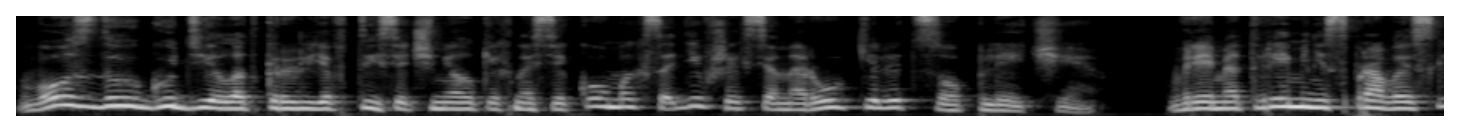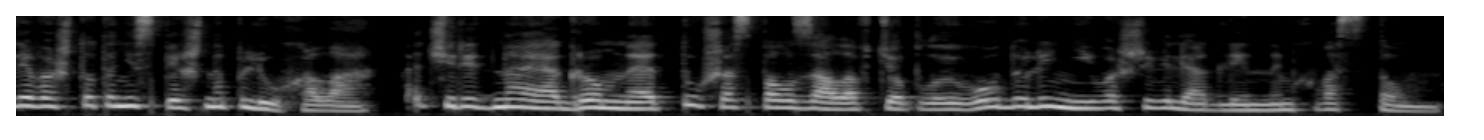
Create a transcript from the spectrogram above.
Воздух гудел от крыльев тысяч мелких насекомых, садившихся на руки, лицо, плечи. Время от времени справа и слева что-то неспешно плюхало. Очередная огромная туша сползала в теплую воду, лениво шевеля длинным хвостом.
